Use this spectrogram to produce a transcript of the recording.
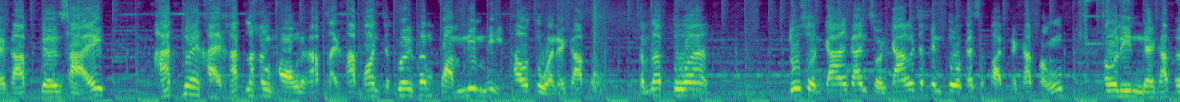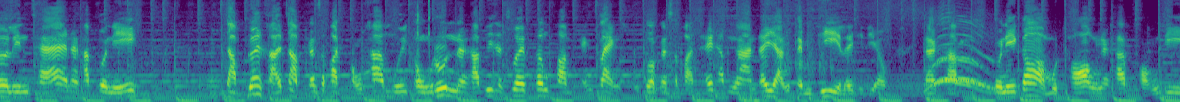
นะครับ เดินสาย คัทด้วยไขายคัทและข้างทองนะครับ สายคาร์บอนจะช่วยเพิ่มความนิ่มให้อีกเท่าตัวนะครับสำหรับตัวดูส่วนกลางการส่วนกลางก็จะเป็นตัวกันสะบัดนะครับของเออร์ลินนะครับเออร์ลินแท้นะครับตัวนี้จับด้วยขาจับกันสะบัดของคามุยตรงรุ่นนะครับ ที่จะช่วยเพิ่มความแข็งแกร่งของตัวกันสะบัดให้ทำงานได้อย่างเต็มที่เลยทีเดียวนะครับ ตัวนี้ก็หมุดทองนะครับของดี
